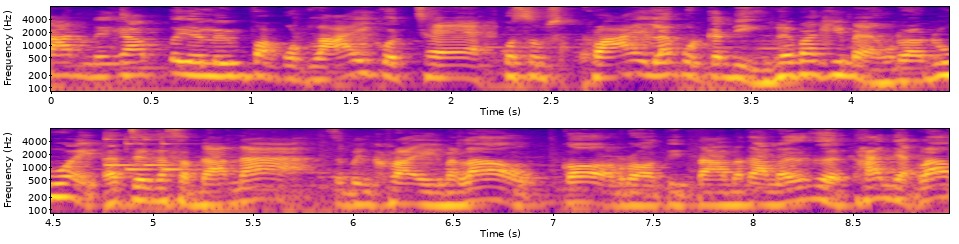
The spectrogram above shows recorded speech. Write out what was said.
กันนะครับก็อย่าลืมฝากกดไลค์กดแชร์กด subscribe และกดกระดิ่งเพื่อพาคลิปใหม่ของเราด้วยแล้วเจอกันสัปดาห์หน้าจะเป็นใครมาเล่า ก็รอติดตามแล้วกันแล้วถ้าเกิดท่านอยากเล่า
